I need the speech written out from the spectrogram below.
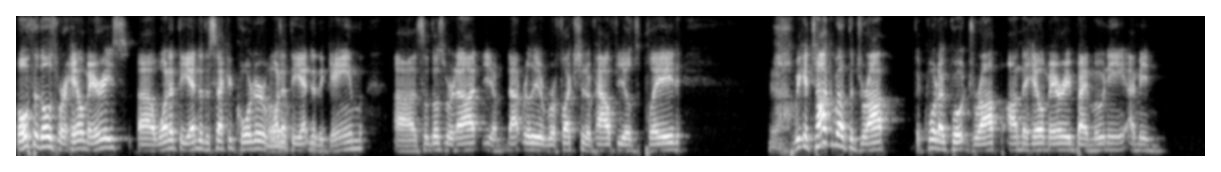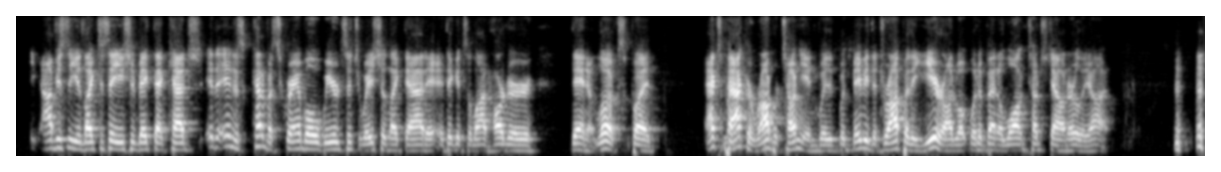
Both of those were hail marys. Uh, one at the end of the second quarter, oh. one at the end of the game. Uh, so those were not, you know, not really a reflection of how Fields played. Yeah. We could talk about the drop, the quote unquote drop on the hail mary by Mooney. I mean, obviously, you'd like to say you should make that catch. It, it is kind of a scramble, weird situation like that. I think it's a lot harder than it looks. But ex Packer Robert Tonyan with, with maybe the drop of the year on what would have been a long touchdown early on.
